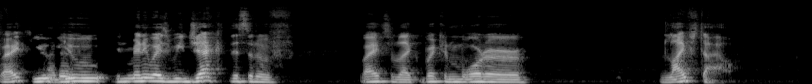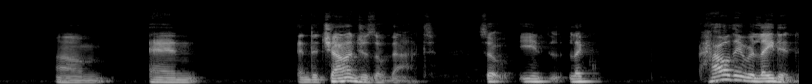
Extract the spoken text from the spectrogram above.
right? You you in many ways reject this sort of right so like brick and mortar lifestyle. Um and and the challenges of that. So, like, how are they related,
